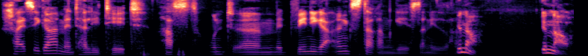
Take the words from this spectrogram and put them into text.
Scheißegal-Mentalität hast und äh, mit weniger Angst daran gehst an die Sache. Genau, genau.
